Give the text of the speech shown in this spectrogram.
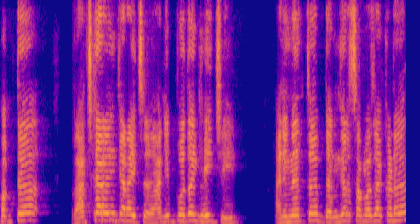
फक्त राजकारण करायचं आणि पदं घ्यायची आणि नंतर धनगर समाजाकडं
